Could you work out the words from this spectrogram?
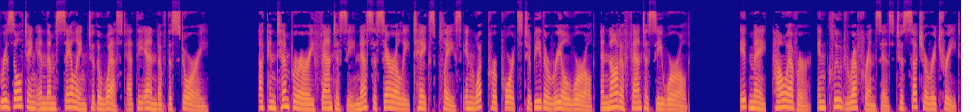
resulting in them sailing to the west at the end of the story. A contemporary fantasy necessarily takes place in what purports to be the real world, and not a fantasy world. It may, however, include references to such a retreat.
